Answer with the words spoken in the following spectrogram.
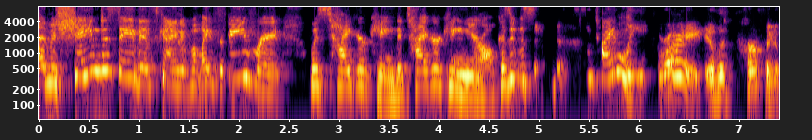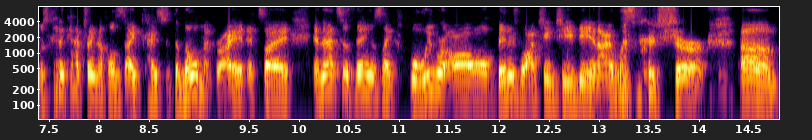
I'm ashamed to say this kind of, but my favorite was Tiger King, the Tiger King mural, because it was so timely. Right. It was perfect. It was kind of capturing the whole zeitgeist at the moment, right? It's like, and that's the thing is like, well, we were all binge watching TV, and I was for sure. Um,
